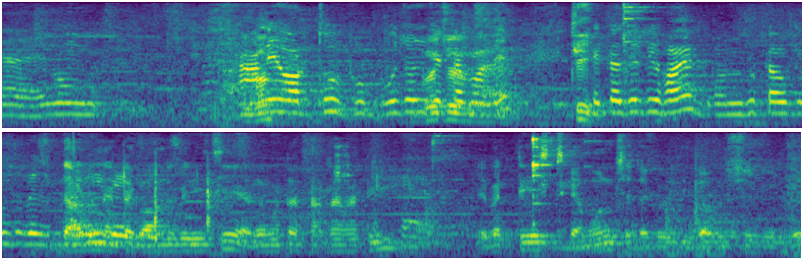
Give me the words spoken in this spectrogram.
হ্যাঁ এবং ধানে অর্ধ ভোজন যেটা বলে হ্যাঁ, সেটা যদি হয় গন্ধটাও কিন্তু বেশ দারুণ একটা গন্ধ বেরিয়েছে এরকম একটা ফাটাফাটি। হ্যাঁ। এবার টেস্ট কেমন সেটা গৈরিকা অবশ্যই বলবে।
